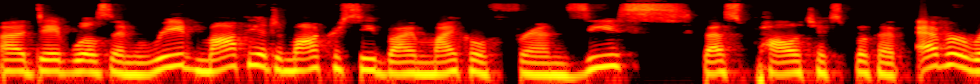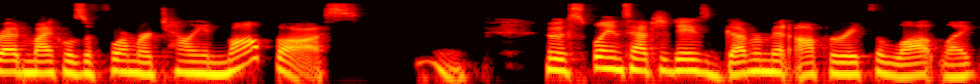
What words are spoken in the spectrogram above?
Uh, Dave Wilson, read Mafia Democracy by Michael Franzese, best politics book I've ever read. Michael's a former Italian mob boss who explains how today's government operates a lot like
